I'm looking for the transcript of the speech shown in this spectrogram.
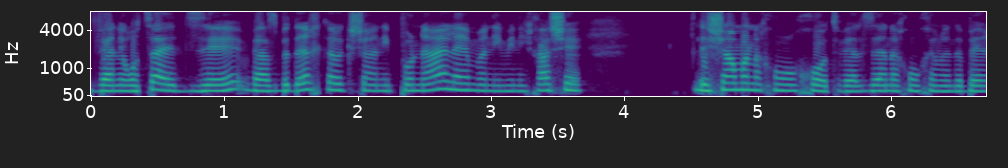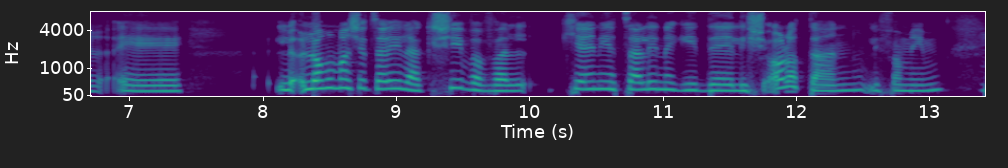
ואני רוצה את זה, ואז בדרך כלל כשאני פונה אליהן, אני מניחה שלשם אנחנו הולכות ועל זה אנחנו הולכים לדבר. אה, לא, לא ממש יצא לי להקשיב, אבל כן יצא לי נגיד אה, לשאול אותן לפעמים, mm-hmm.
